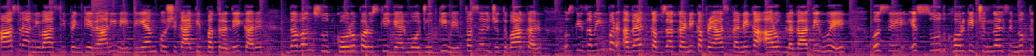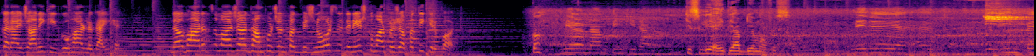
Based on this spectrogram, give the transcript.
आसरा निवासी पिंकी रानी ने डीएम को शिकायती पत्र देकर दबंग सूदखोरों पर उसकी गैर मौजूदगी में फ़सल जुतवाकर उसकी ज़मीन पर अवैध कब्जा करने का प्रयास करने का आरोप लगाते हुए उसे इस सूदखोर के चुंगल से मुक्त कराए जाने की गुहार लगाई है। नव भारत समाचार धामपुर जनपद बिजनौर से दिनेश कुमार प्रजापति की रिपोर्ट। मेरा नाम पिंकी रानी है। किस लिए आई थी आप डीएम ऑफ़िस? मेरे ज़मीन पे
